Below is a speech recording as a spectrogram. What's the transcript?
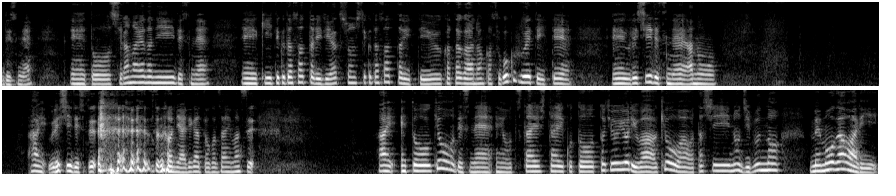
ですね、えーと、知らない間にですね、えー、聞いてくださったりリアクションしてくださったりっていう方がなんかすごく増えていて、えー、嬉しいですね。あのはい嬉しいです。素直にありがとうございます。はい、えっと、今日ですね、え、お伝えしたいことというよりは、今日は私の自分のメモ代わり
